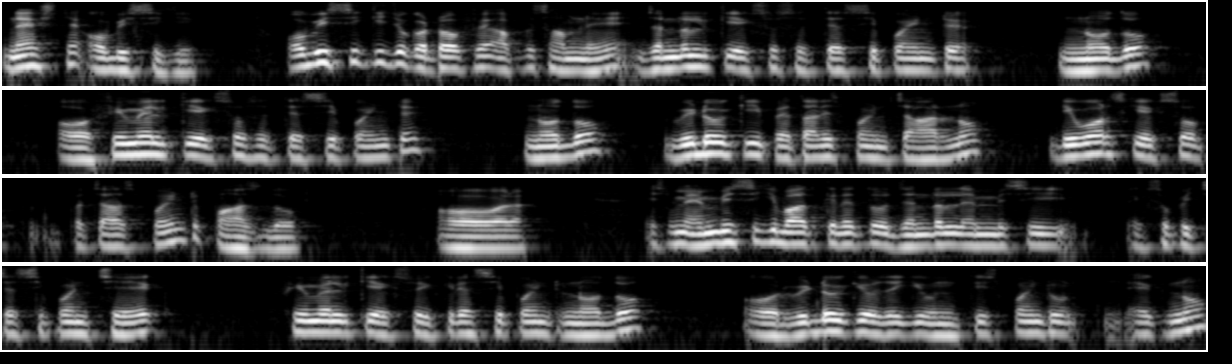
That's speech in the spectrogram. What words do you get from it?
नेक्स्ट है ओबीसी की। ओबीसी की जो कट ऑफ़ है, आपके सामने है जनरल की एक सौ सत्तासी पॉइंट नौ दो और फीमेल की एक सौ सत्तासी पॉइंट नौ दो विडो की पैंतालीस पॉइंट चार नौ डिवोर्स की एक सौ पचास पॉइंट पाँच दो। और इसमें एमबीसी की बात करें तो जनरल एम बी सी एक सौ पिचासी पॉइंट छः एक फीमेल की एक सौ इक्यासी पॉइंट नौ दो और विडो की हो जाएगी उनतीस पॉइंट एक नौ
